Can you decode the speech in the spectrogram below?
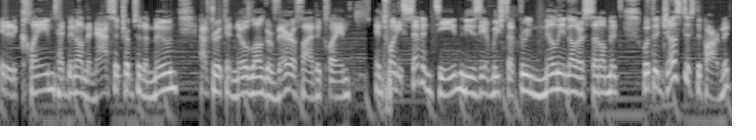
it had claimed had been on the NASA trip to the moon after it could no longer verify the claim. In 2017, the museum reached a $3 million settlement with the Justice Department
